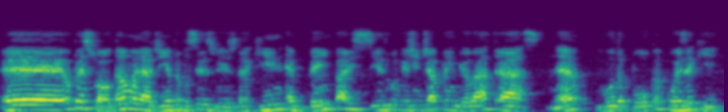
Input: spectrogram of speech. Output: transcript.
É, o pessoal, dá uma olhadinha para vocês verem, isso daqui é bem parecido com o que a gente aprendeu lá atrás, né? muda pouca coisa aqui.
